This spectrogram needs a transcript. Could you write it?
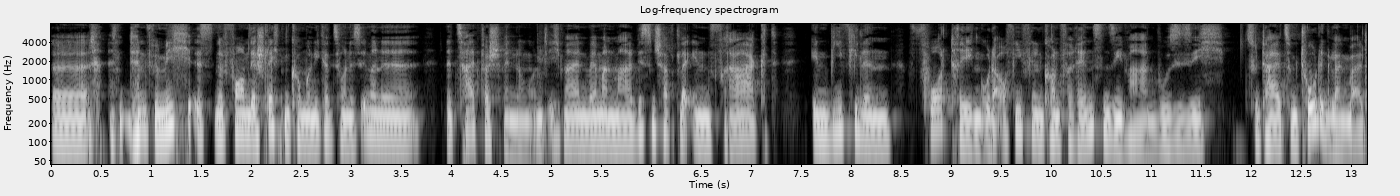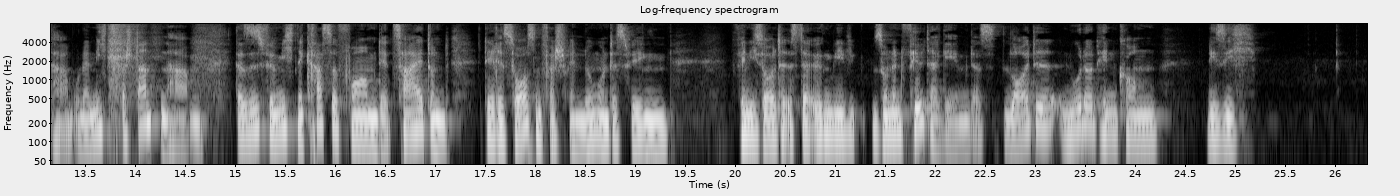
Äh, denn für mich ist eine Form der schlechten Kommunikation ist immer eine, eine Zeitverschwendung. Und ich meine, wenn man mal WissenschaftlerInnen fragt, in wie vielen Vorträgen oder auf wie vielen Konferenzen sie waren, wo sie sich zu Teil zum Tode gelangweilt haben oder nichts verstanden haben. Das ist für mich eine krasse Form der Zeit und der Ressourcenverschwendung und deswegen finde ich, sollte es da irgendwie so einen Filter geben, dass Leute nur dorthin kommen, die sich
